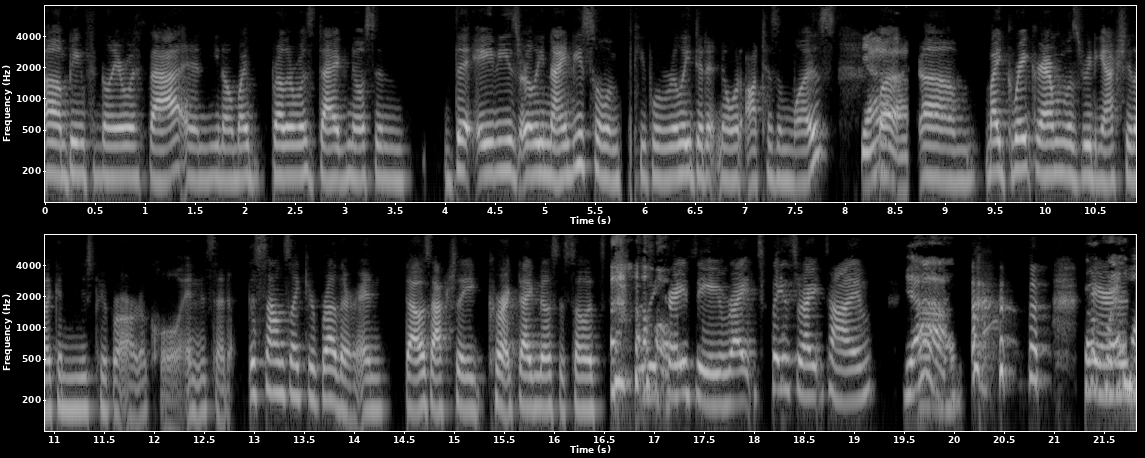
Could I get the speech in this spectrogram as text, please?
um, being familiar with that. And, you know, my brother was diagnosed in the 80s, early 90s. So when people really didn't know what autism was. Yeah. But um, my great grandma was reading actually like a newspaper article and it said, This sounds like your brother. And that was actually correct diagnosis. So it's really oh. crazy. Right place, right time. Yeah. Um, parents,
